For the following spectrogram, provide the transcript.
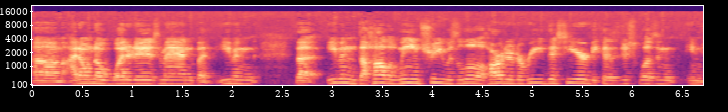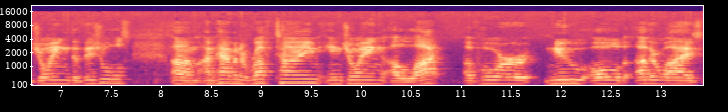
Um, I don't know what it is, man, but even the even the Halloween tree was a little harder to read this year because I just wasn't enjoying the visuals. Um, I'm having a rough time enjoying a lot of horror, new, old, otherwise.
